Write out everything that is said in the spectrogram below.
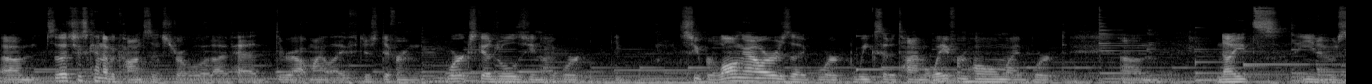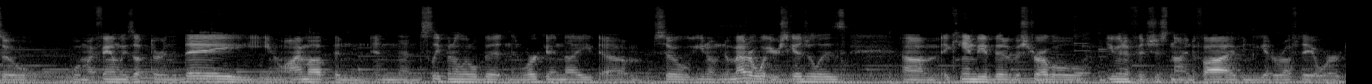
Um, so that's just kind of a constant struggle that I've had throughout my life, just different work schedules. You know, I've worked super long hours, I've worked weeks at a time away from home, I've worked um, nights, you know, so when my family's up during the day, you know, I'm up and, and then sleeping a little bit and then working at night. Um, so, you know, no matter what your schedule is, um, it can be a bit of a struggle, even if it's just nine to five and you get a rough day at work.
